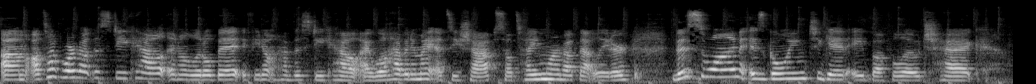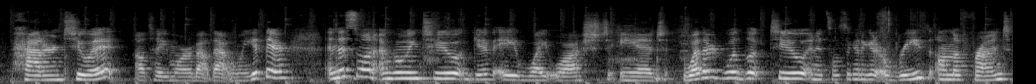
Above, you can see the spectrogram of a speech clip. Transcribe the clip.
Um, I'll talk more about this decal in a little bit. If you don't have this decal, I will have it in my Etsy shop, so I'll tell you more about that later. This one is going to get a buffalo check pattern to it. I'll tell you more about that when we get there. And this one I'm going to give a whitewashed and weathered wood look to, and it's also gonna get a wreath on the front.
